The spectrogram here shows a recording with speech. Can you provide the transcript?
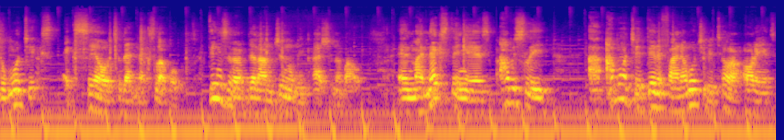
to want to ex- excel to that next level. Things that, are, that I'm genuinely passionate about. And my next thing is obviously, uh, I want to identify and I want you to tell our audience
